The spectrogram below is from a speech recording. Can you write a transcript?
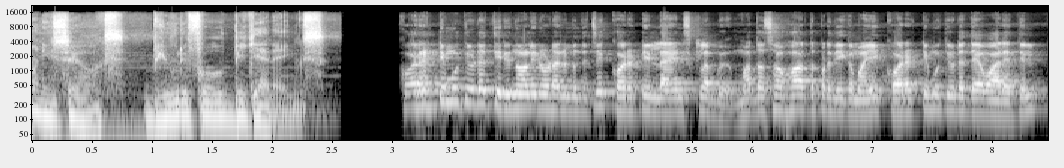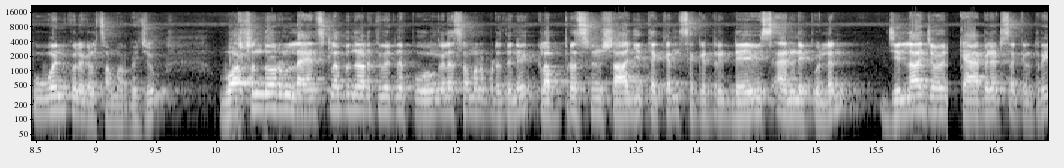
Sunny സിൽക്സ് ബ്യൂട്ടിഫുൾ ബിഗിനിങ്സ് കൊരട്ടിമുത്തിയുടെ തിരുനാളിനോടനുബന്ധിച്ച് കൊരട്ടി ലയൺസ് ക്ലബ്ബ് മതസൗഹാർദ്ദ പ്രതീകമായി കൊരട്ടിമുത്തിയുടെ ദേവാലയത്തിൽ പൂവൻകുലകൾ സമർപ്പിച്ചു. വർഷം തോറും ലയൺസ് ക്ലബ്ബ് നടത്തിവരുന്ന പൂങ്കല സമർപ്പണത്തിന് club president Shaji Thekkan secretary Davis Antony Pullan ജില്ലാ joint cabinet secretary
